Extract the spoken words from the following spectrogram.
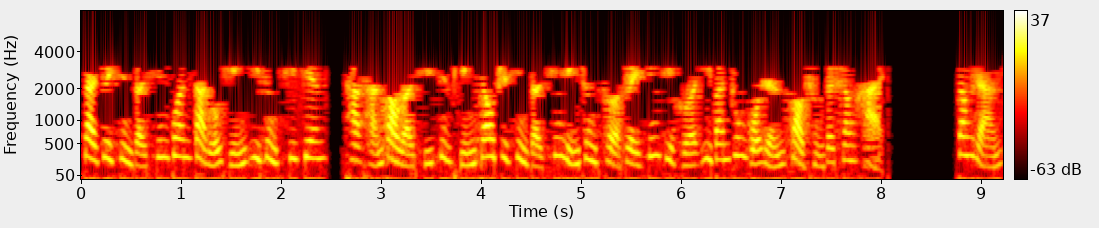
在最近的新冠大流行疫症期间，他谈到了习近平标志性的清零政策对经济和一般中国人造成的伤害。当然，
